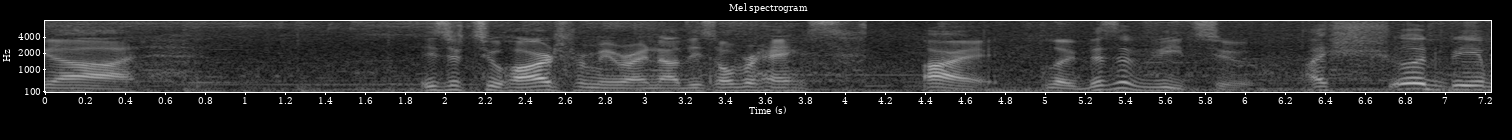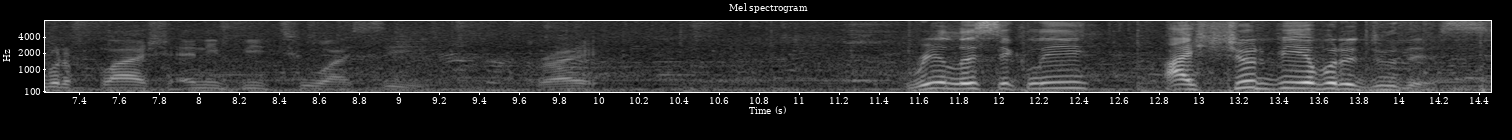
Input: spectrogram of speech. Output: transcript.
God. These are too hard for me right now, these overhangs. All right, look, this is a V2. I should be able to flash any V2 I see, right? Realistically, I should be able to do this.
